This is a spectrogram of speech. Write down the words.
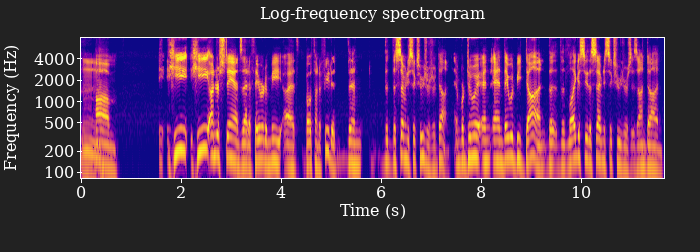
Mm. Um, he he understands that if they were to meet uh, both undefeated, then the, the 76 Hoosiers are done, and we're doing and and they would be done. The the legacy of the 76 Hoosiers is undone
